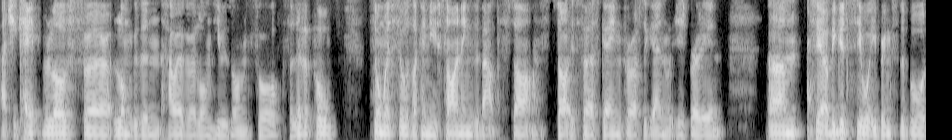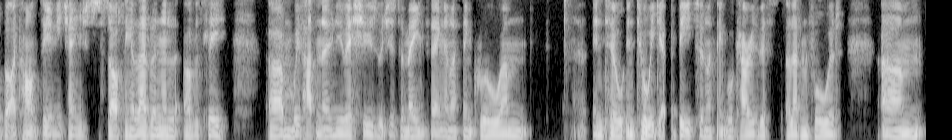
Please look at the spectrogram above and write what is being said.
actually capable of for longer than however long he was on for for Liverpool. It almost feels like a new signing's about to start start his first game for us again, which is brilliant. Um, so yeah, it'll be good to see what he brings to the board, but I can't see any changes to starting eleven. And obviously, um, we've had no new issues, which is the main thing. And I think we'll um, until until we get beaten, I think we'll carry this eleven forward. Um,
